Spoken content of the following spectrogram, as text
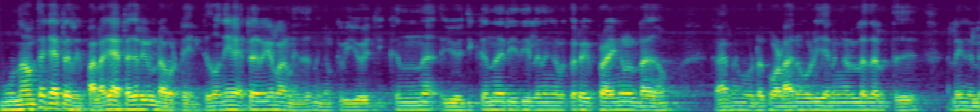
മൂന്നാമത്തെ കാറ്റഗറി പല കാറ്റഗറി ഉണ്ടാവട്ടെ. എനിക്ക് തോന്നിയ കാറ്റഗറികളാണിത് നിങ്ങൾക്ക് വിയോജിക്കുന്ന യോജിക്കുന്ന രീതിയിൽ നിങ്ങൾക്കൊരു അഭിപ്രായങ്ങൾ ഉണ്ടാകാം. കാരണം ഇവിടെ കോടാനുകോടി ജനങ്ങളുടെ സ്ഥലത്ത് അല്ലെങ്കിൽ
